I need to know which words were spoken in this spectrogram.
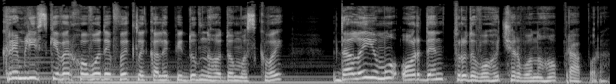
кремлівські верховоди викликали піддубного до Москви, дали йому орден Трудового червоного прапора.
